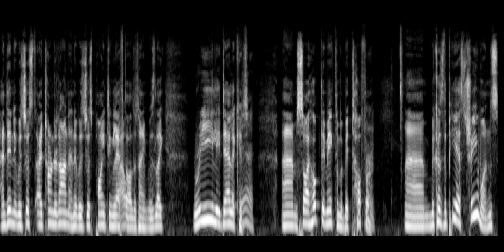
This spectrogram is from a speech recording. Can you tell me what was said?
And then it was just, I turned it on, and it was just pointing left Wow. all the time. It was like really delicate. Yeah. Um, so I hope they make them a bit tougher. Hmm. Um, because the PS3 ones,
